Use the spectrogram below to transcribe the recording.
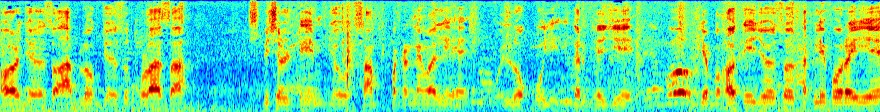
और जो है सो आप लोग जो है सो थोड़ा सा स्पेशल टीम जो सांप पकड़ने वाली है लोग को इधर भेजिए। क्योंकि बहुत ही जो है सो तकलीफ़ हो रही है।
